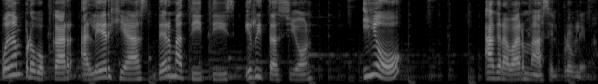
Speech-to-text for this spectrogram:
puedan provocar alergias, dermatitis, irritación y o agravar más el problema.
